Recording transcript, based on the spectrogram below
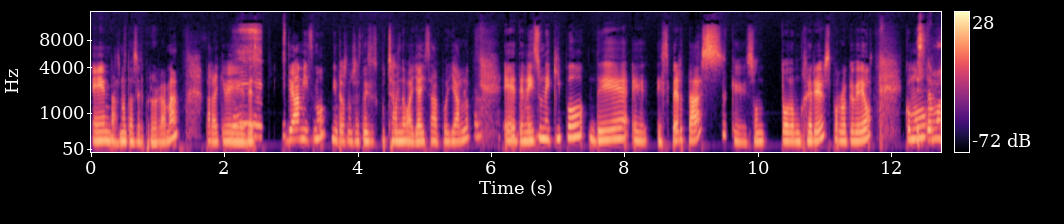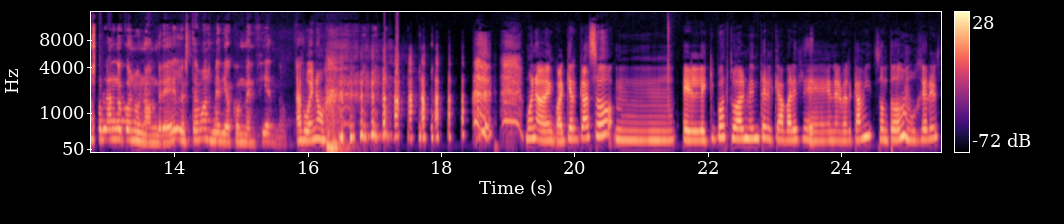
en las notas del programa para que ya mismo, mientras nos estáis escuchando, vayáis a apoyarlo. Eh, tenéis un equipo de eh, expertas que son todo mujeres, por lo que veo. Estamos hablando con un hombre, ¿eh? lo estamos medio convenciendo. Ah, bueno. bueno, en cualquier caso, mm, el equipo actualmente, el que aparece en el Berkami, son todas mujeres.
